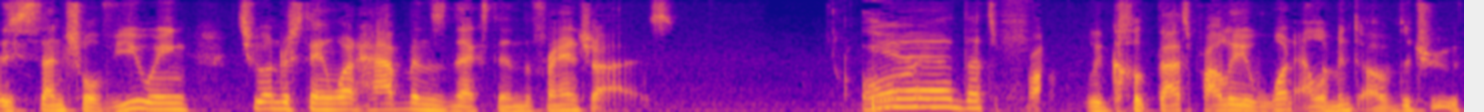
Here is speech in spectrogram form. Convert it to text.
essential viewing to understand what happens next in the franchise. Or- yeah, that's probably that's probably one element of the truth.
